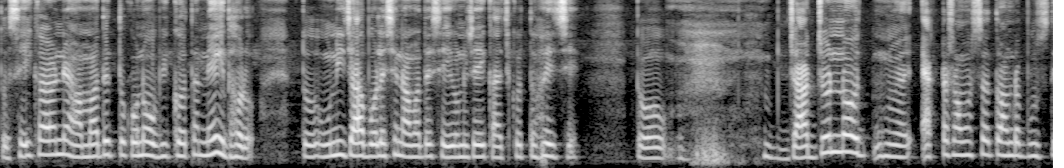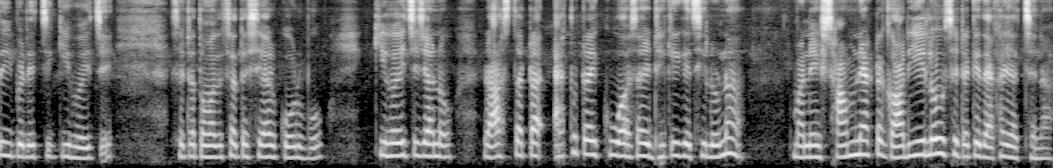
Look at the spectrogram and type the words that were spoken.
তো সেই কারণে আমাদের তো কোনো অভিজ্ঞতা নেই, ধরো। তো উনি যা বলেছেন আমাদের সেই অনুযায়ী কাজ করতে হয়েছে। তো যার জন্য একটা সমস্যা তো আমরা বুঝতেই পেরেছি কি হয়েছে, সেটা তোমাদের সাথে শেয়ার করব। কি হয়েছে জানো? রাস্তাটা এতটাই কুয়াশায় ঢেকে গেছিল না? মানে সামনে একটা গাড়ি এলেও সেটাকে দেখা যাচ্ছে না।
